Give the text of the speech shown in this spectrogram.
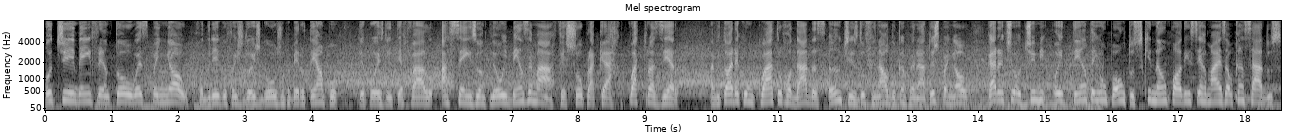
O time enfrentou o espanhol. Rodrigo fez dois gols no primeiro tempo. Depois do intervalo, Asensio ampliou e Benzema fechou o placar 4 a 0. A vitória com quatro rodadas antes do final do Campeonato Espanhol garantiu ao time 81 pontos que não podem ser mais alcançados.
